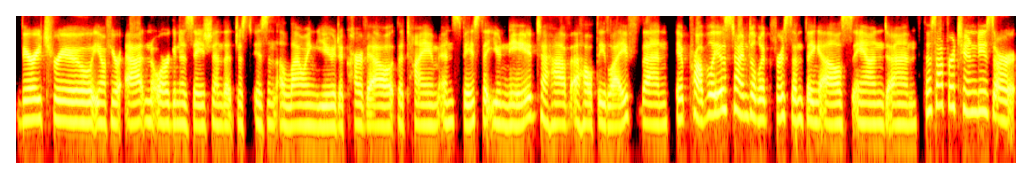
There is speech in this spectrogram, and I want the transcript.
very true. You know, if you're at an organization that just isn't allowing you to carve out the time and space that you need to have a healthy life, then it probably is time to look for something else. And um, those opportunities are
